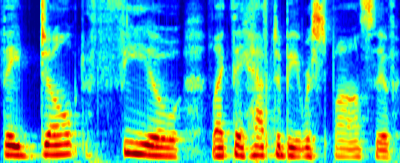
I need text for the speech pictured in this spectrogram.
they don't feel like they have to be responsive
